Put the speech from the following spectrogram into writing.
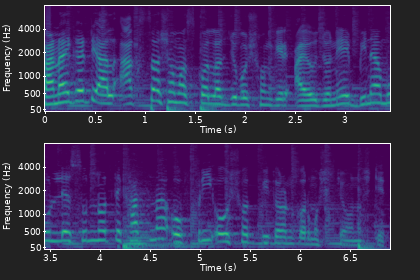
কানাইঘাটি আল আকসা সমাজ কল্যাণ যুব সংঘের আয়োজনে বিনামূল্যে শূন্যতে খাতনা ও ফ্রি ঔষধ বিতরণ কর্মসূচি অনুষ্ঠিত।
